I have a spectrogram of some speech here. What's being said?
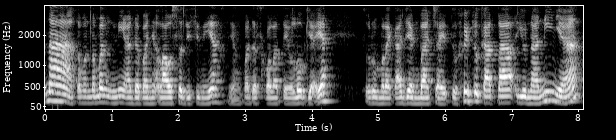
Nah, teman-teman, ini ada banyak lause di sini ya, yang pada sekolah teologi ya. Suruh mereka aja yang baca itu. Itu kata Yunaninya,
